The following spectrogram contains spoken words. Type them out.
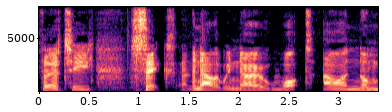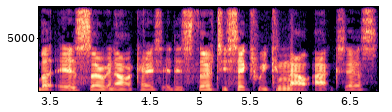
36. And now that we know what our number is, so in our case it is 36, we can now access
